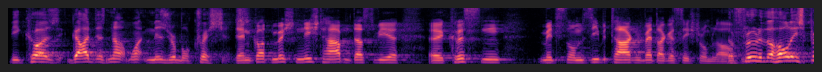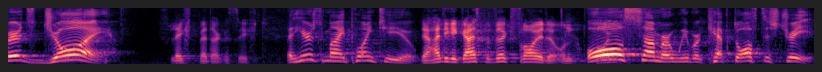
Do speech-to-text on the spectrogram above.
because God does not want miserable Christians. Denn Gott möchte nicht haben, dass wir äh, Christen mit so einem sieben Tagen Wettergesicht The rumlaufen. fruit of the Holy Spirit's joy. Schlechtwettergesicht. But here's my point to you. Der Heilige Geist bewirkt Freude. Und All summer we were kept off the street.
